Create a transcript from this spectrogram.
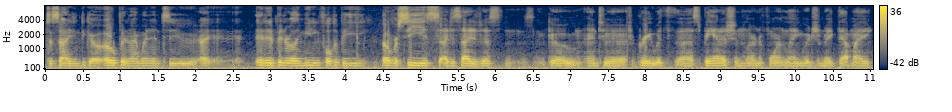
deciding to go open. I went into, I, it had been really meaningful to be overseas. I decided to go into a degree with uh, Spanish and learn a foreign language and make that my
